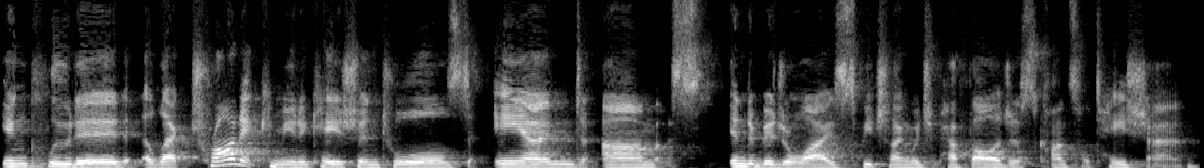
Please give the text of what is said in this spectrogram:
included electronic communication tools and um, individualized speech language pathologist consultation.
